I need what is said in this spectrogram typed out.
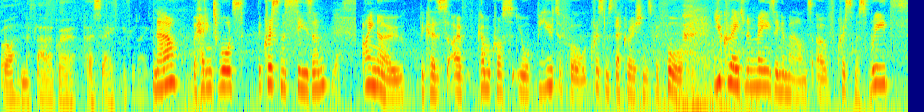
rather than a flower grower per se, if you like. Now we're heading towards the Christmas season. Yes. I know because I've come across your beautiful Christmas decorations before. You create an amazing amount of Christmas wreaths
